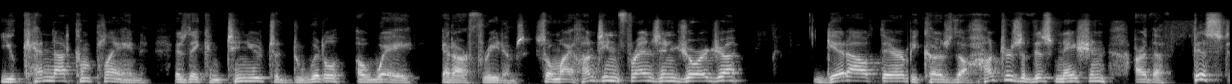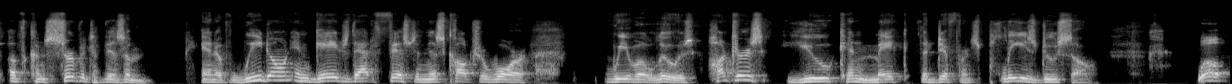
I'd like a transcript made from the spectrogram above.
you cannot complain as they continue to dwindle away at our freedoms. So, my hunting friends in Georgia, Get out there because the hunters of this nation are the fist of conservatism. And if we don't engage that fist in this culture war, we will lose. Hunters, you can make the difference. Please do so. Well,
